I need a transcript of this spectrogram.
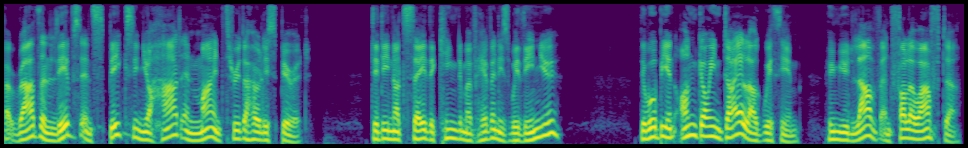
but rather lives and speaks in your heart and mind through the Holy Spirit. Did he not say the kingdom of heaven is within you? There will be an ongoing dialogue with him, whom you love and follow after.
